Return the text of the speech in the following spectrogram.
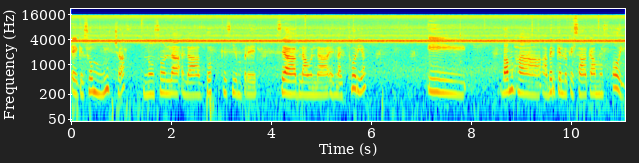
eh, que son muchas, no son la- las dos que siempre se ha hablado en la, en la historia. Y vamos a, a ver qué es lo que sacamos hoy.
